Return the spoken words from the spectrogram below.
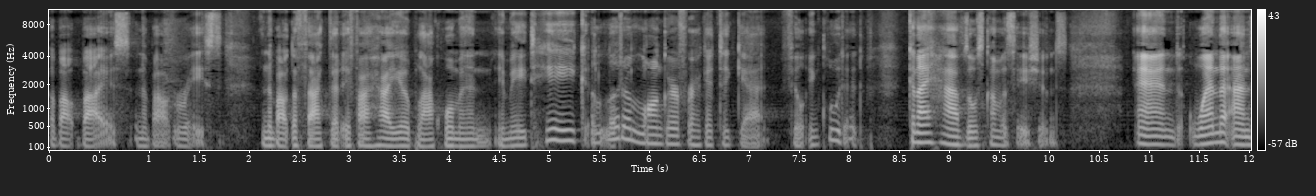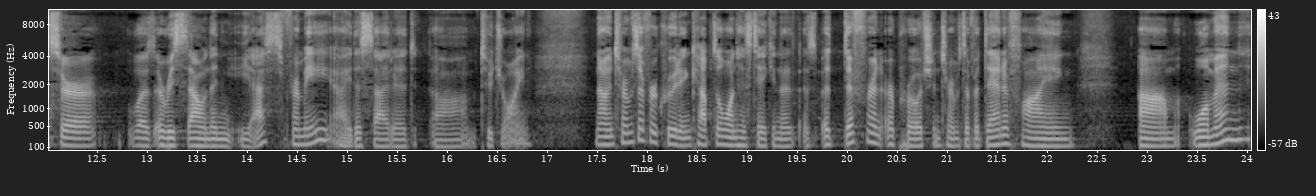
about bias and about race and about the fact that if I hire a black woman, it may take a little longer for her to get, feel included? Can I have those conversations? And when the answer was a resounding yes for me, I decided um, to join. Now, in terms of recruiting, Capital One has taken a, a different approach in terms of identifying um, women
